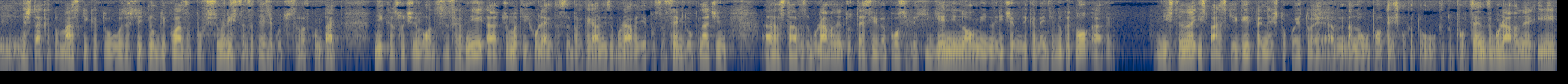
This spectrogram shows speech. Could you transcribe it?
неща като маски, като защитни облекла за професионалистите, за тези, които са в контакт. Никакъв случай не могат да се сравни. Чумата и холерата са бактериални заболявания. По съвсем друг начин става заболяването. Те са и въпроси на хигиенни норми и медикаменти, докато Наистина, испанския грип е нещо, което е а, много по-тежко като, като процент заболяване и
